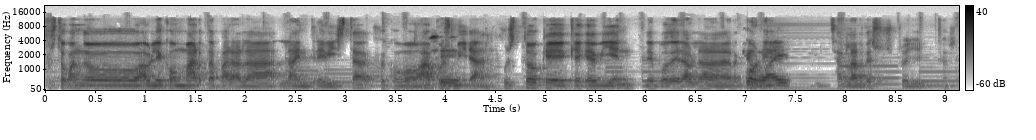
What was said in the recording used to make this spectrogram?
justo cuando hablé con Marta para la, entrevista, fue como, ah, pues mira, justo que, qué bien de poder hablar con él y charlar de sus proyectos.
